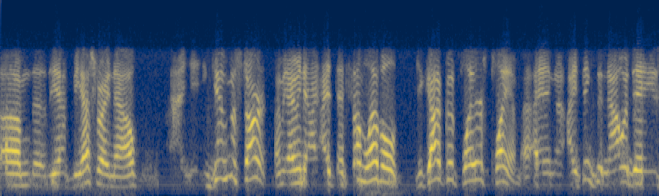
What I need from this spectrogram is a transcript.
um, the, the FBS right now. Give him a start. I mean, I mean, I, at some level, you got good players, play them. And I think that nowadays,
